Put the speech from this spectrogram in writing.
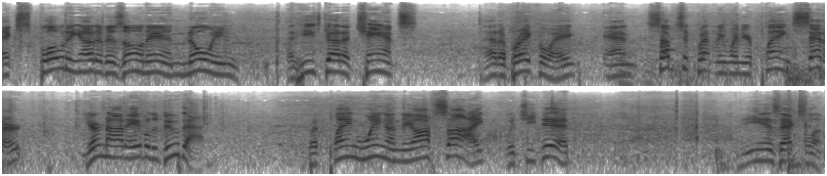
exploding out of his own end, knowing that he's got a chance at a breakaway. And mhm. subsequently, when you're playing center, you're not able to do that. But playing wing on the offside, which he did, he is excellent.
